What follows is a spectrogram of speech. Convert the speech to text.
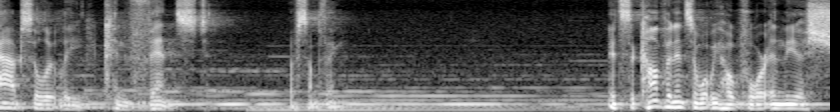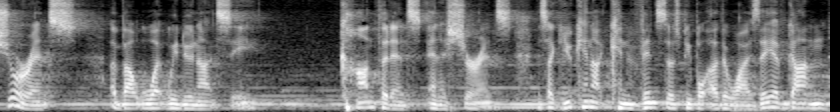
absolutely convinced of something. It's the confidence in what we hope for and the assurance about what we do not see confidence and assurance. It's like you cannot convince those people otherwise. They have gotten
